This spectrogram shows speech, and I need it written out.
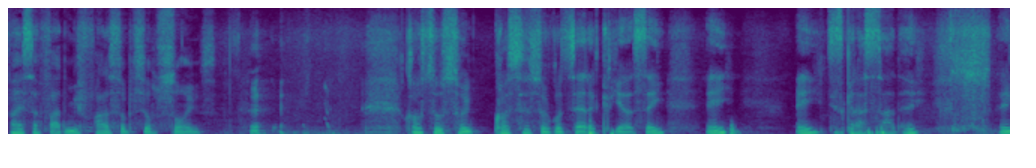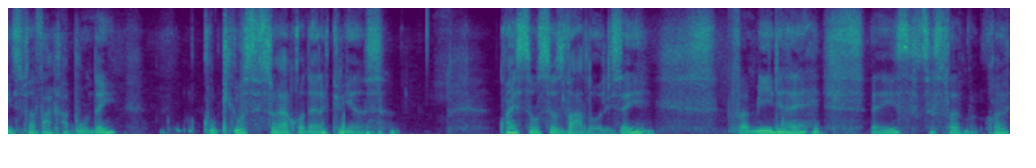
Vai, safado, me fala sobre seus sonhos. Qual o seu sonho? Qual o seu sonho quando você era criança, hein? Hein? Hein? Desgraçada, hein? Hein, sua vagabunda, hein? Com o que você sonhava quando era criança? Quais são seus valores, hein? Família, é? É isso? Seus fam... Qual...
